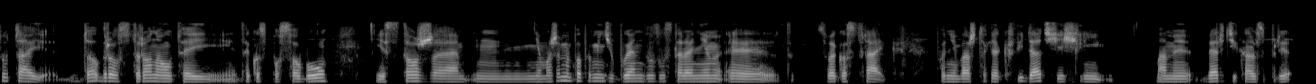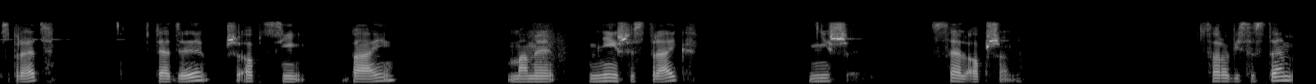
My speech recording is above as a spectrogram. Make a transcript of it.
Tutaj dobrą stroną tej, tego sposobu jest to, że mm, nie możemy popełnić błędu z ustaleniem y, złego strike, ponieważ tak jak widać, jeśli mamy vertical spread, wtedy przy opcji buy mamy mniejszy strike niż sell option. Co robi system?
